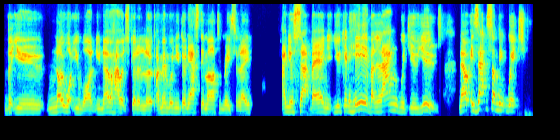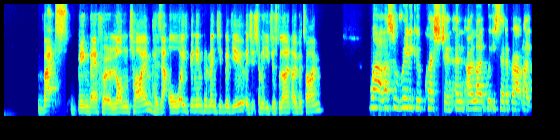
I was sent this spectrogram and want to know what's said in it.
that you know what you want, you know how it's going to look. I remember when you're doing the Aston Martin recently, and you're sat there and you, you can hear the language you use. Now, is that something which that's been there for a long time? Has that always been implemented with you? Is it something you just learned over time? Wow, that's a really good question. And I like what you said about like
